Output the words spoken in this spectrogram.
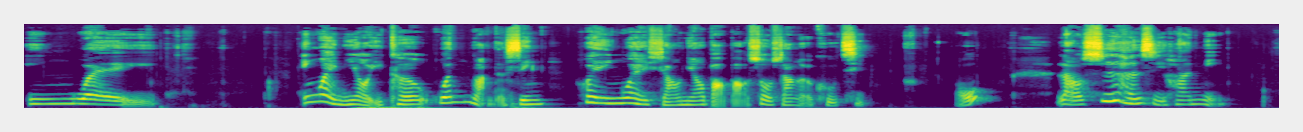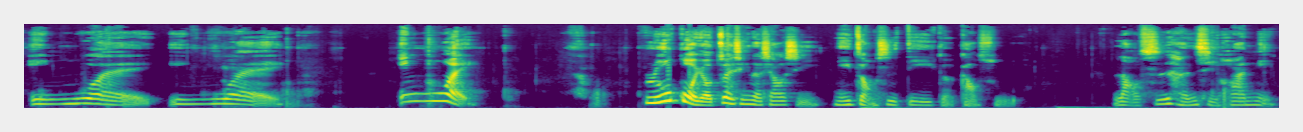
因为因为你有一颗温暖的心，会因为小鸟宝宝受伤而哭泣。哦，老师很喜欢你，因为因为因为如果有最新的消息，你总是第一个告诉我。老师很喜欢你，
